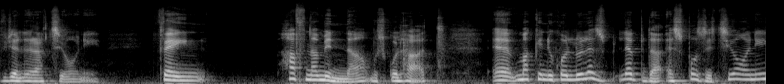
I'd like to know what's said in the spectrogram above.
f'ġenerazzjoni fejn Ħafna minna, mhux kulħadd, ma kien ikollu l-ebda espożizzjoni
